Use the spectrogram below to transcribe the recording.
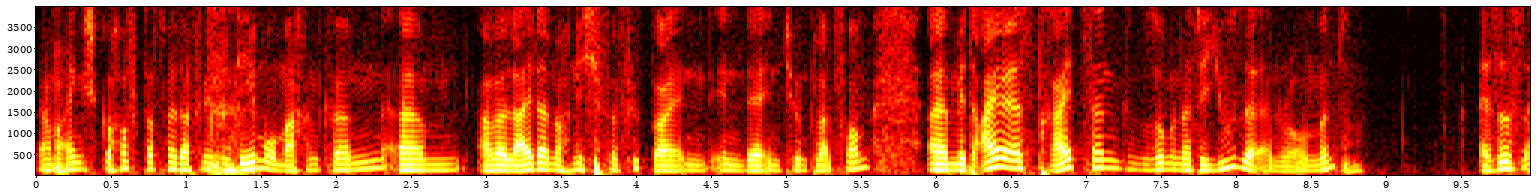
Wir haben Mhm. eigentlich gehofft, dass wir dafür eine Demo machen können, ähm, aber leider noch nicht verfügbar in, in der Intune-Plattform. Äh, mit iOS 13, das sogenannte User Enrollment. Mhm. Es ist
